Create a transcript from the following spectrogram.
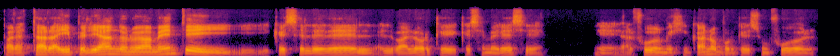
para estar ahí peleando nuevamente y, que se le dé el, valor que, se merece eh, al fútbol mexicano, porque es un fútbol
